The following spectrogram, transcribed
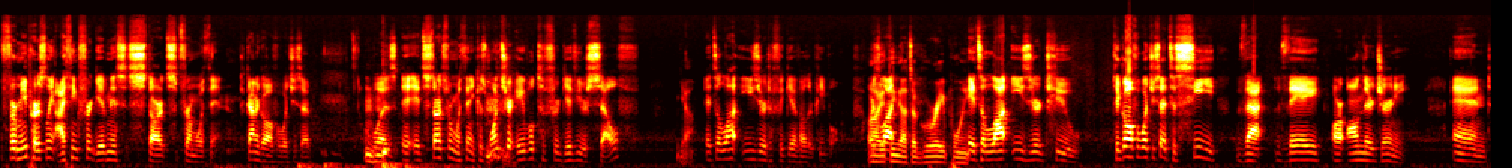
for me personally, I think forgiveness starts from within. To kind of go off of what you said, was it, it starts from within because once you're able to forgive yourself, Yeah, it's a lot easier to forgive other people. Or I lot, think that's a great point. it's a lot easier to to go off of what you said to see that they are on their journey and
